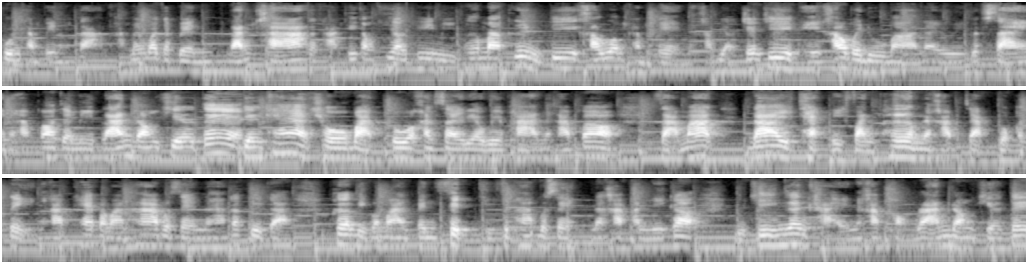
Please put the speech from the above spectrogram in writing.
คุณแคมเปญต่างๆครับไม่ว่าจะเป็นร้านค้าสถานที่ท่องเที่ยวที่มีเพิ่มมากขึ้นที่เข้าร่วมแคมเปญนะครับอย่างเช่นที่เอเข้าไปดูมาในเว็บไซต์นะครับก็จะมีร้านดองเคียวเต้เพียงแค่โชว์บัตรตัวคันไซเรียลเวพาร์นะครับก็สามารถได้แท็กรีฟันเพิ่มนะครับจากปกตินะครับแค่ประมาณ 5%นะฮะก็คือจะเพิ่มอีกประมาณเป็น 10-15%นะครับอันนี้ก็อยู่ที่เงื่อนไขนะครับของร้านดองเคียเต้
